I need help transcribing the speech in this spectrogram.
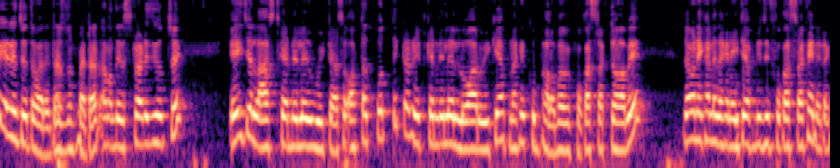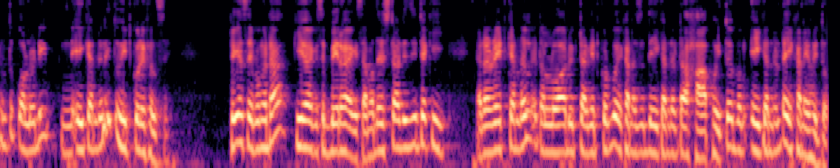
বেড়ে যেতে পারে ডাজ নট ম্যাটার আমাদের স্ট্র্যাটেজি হচ্ছে, এই যে লাস্ট ক্যান্ডেলের উইকটা আছে, অর্থাৎ প্রত্যেকটা রেড ক্যান্ডেলের লোয়ার উইকে আপনাকে খুব ভালোভাবে ফোকাস রাখতে হবে। যেমন এখানে দেখেন, এইটা আপনি যদি ফোকাস রাখেন, এটা কিন্তু অলরেডি এই ক্যান্ডেলেই তো হিট করে ফেলছে। ঠিক আছে, এবং এটা কি হয়ে গেছে? বের হয়ে গেছে। আমাদের স্ট্র্যাটেজিটা কি? এটা রেড ক্যান্ডেল এটা লোয়ার উইক টার্গেট করব। এখানে যদি এই ক্যান্ডেলটা হাফ হইতো এবং এই ক্যান্ডেলটা এখানে হইতো।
